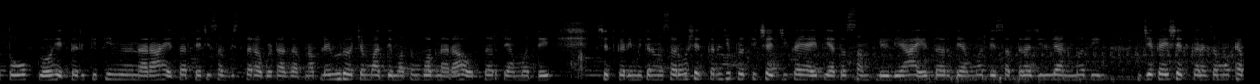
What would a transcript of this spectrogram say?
तो हेक्टर हेक्टरी किती मिळणार आहे? तर त्याची सविस्तर अपडेट आज आपण आपल्या व्हिडिओच्या माध्यमातून बघणार आहोत. तर त्यामध्ये शेतकरी मित्रांनो सर्व शेतकऱ्यांची प्रतीक्षा जी काही आहे ती आता संपलेली आहे. तर त्यामध्ये सतरा जिल्ह्यांमधील जे काही शेतकऱ्यांचा मोठ्या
